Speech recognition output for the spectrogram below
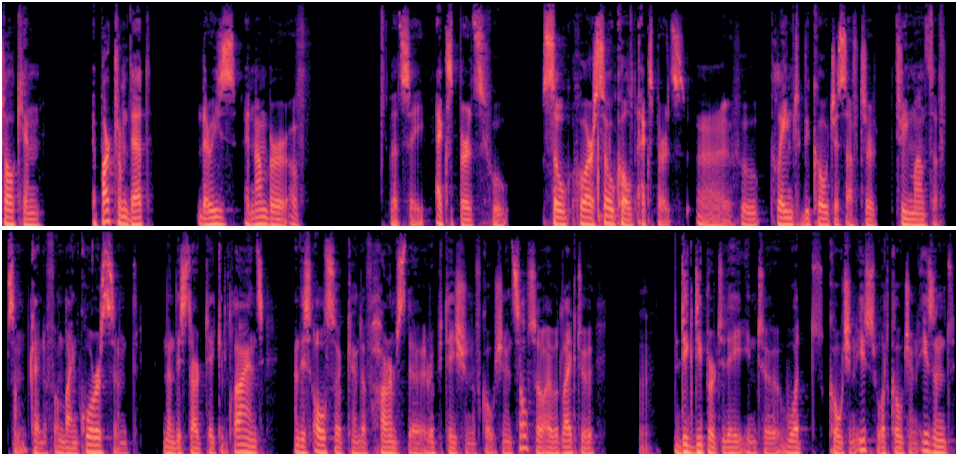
talking. Apart from that, there is a number of, let's say, experts who so who are so-called experts uh, who claim to be coaches after three months of some kind of online course and then they start taking clients and this also kind of harms the reputation of coaching itself so i would like to dig deeper today into what coaching is, what coaching isn't,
